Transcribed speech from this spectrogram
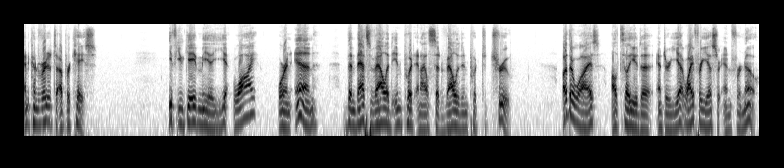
and convert it to uppercase. If you gave me a Y or an N, then that's valid input and I'll set valid input to true. Otherwise, I'll tell you to enter Y for yes or N for no.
